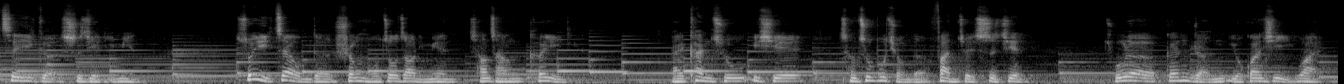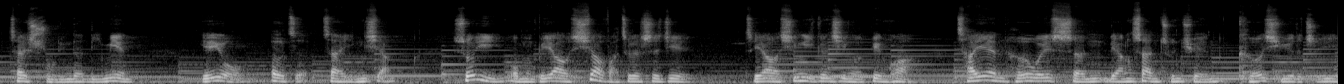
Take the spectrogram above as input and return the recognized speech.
这一个世界里面。所以在我们的生活周遭里面，常常可以来看出一些层出不穷的犯罪事件。除了跟人有关系以外，在属灵的里面也有恶者在影响，所以我们不要效法这个世界，只要心意更新而变化，查验何为神良善、纯全、可喜悦的旨意。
